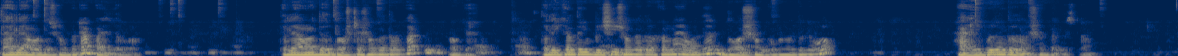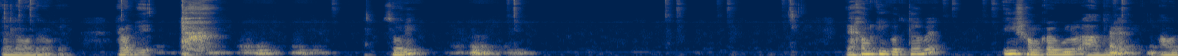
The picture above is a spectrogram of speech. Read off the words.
তাহলে আমাদের সংখ্যাটা পাই যাব। তাহলে আমাদের দশটা সংখ্যা দরকার, ওকে। তাহলে এখান থেকে বেশি সংখ্যা দরকার নাই, আমাদের দশ সংখ্যা পর্যন্ত নেব। হ্যাঁ এই পর্যন্ত দশ সংখ্যা দিয়েছিলাম। তাহলে আমাদের, ওকে। এখন সরি এখন কি করতে হবে? এই সংখ্যাগুলোর আদলে আমার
